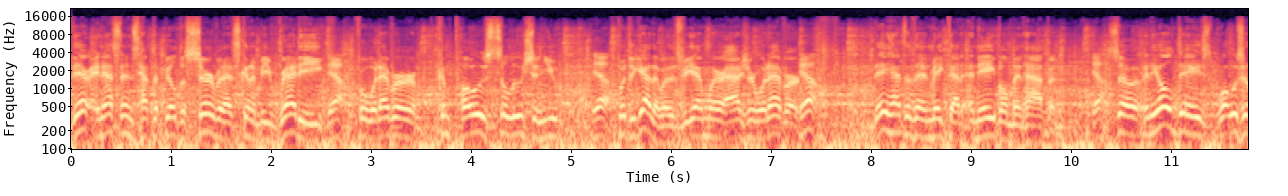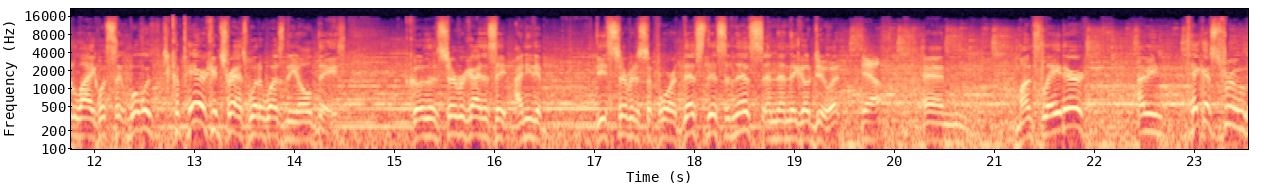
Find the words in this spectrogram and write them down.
They're in essence have to build a server that's going to be ready Yeah. for whatever composed solution you Yeah. put together, whether it's VMware, Azure, whatever. Yeah. They have to then make that enablement happen. Yeah. So in the old days, what was it like? What's the, what was compare and contrast what it was in the old days? Go to the server guys and say, I need a this server to support this, this, and this, and then they go do it. Yeah. And months later, I mean, take us through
